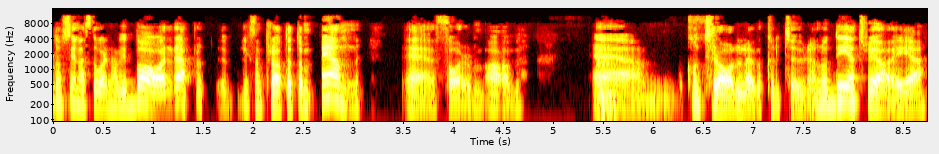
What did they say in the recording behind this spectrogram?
de senaste åren har vi bara pr liksom, pratat om en eh, form av eh, mm. kontroll över kulturen. Och det tror jag är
